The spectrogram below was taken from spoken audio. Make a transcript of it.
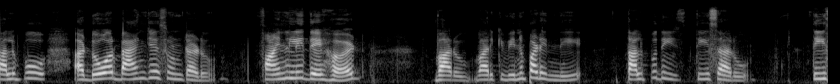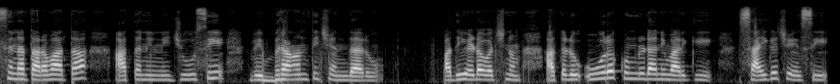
తలుపు ఆ డోర్ బ్యాంగ్ చేసి ఉంటాడు. ఫైనలీ దే హర్డ్ వారు వారికి వినపడింది తలుపు తీ తీశారు. తీసిన తర్వాత అతనిని చూసి విభ్రాంతి చెందారు. పదిహేడవ వచనం. అతడు ఊరకుండుడని వారికి సైగ చేసి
